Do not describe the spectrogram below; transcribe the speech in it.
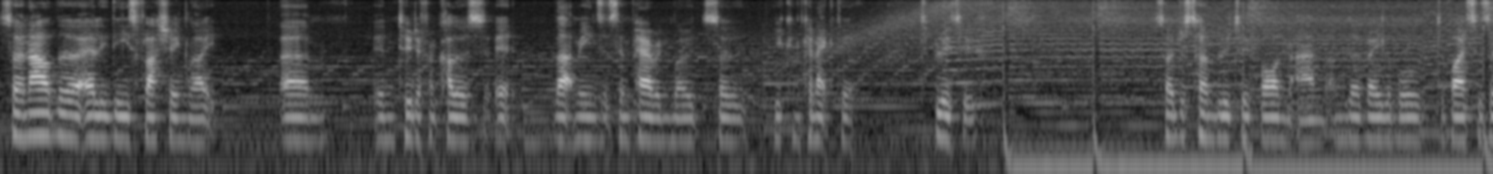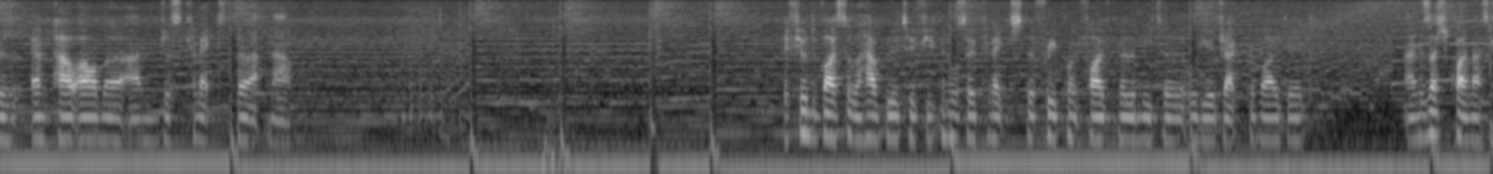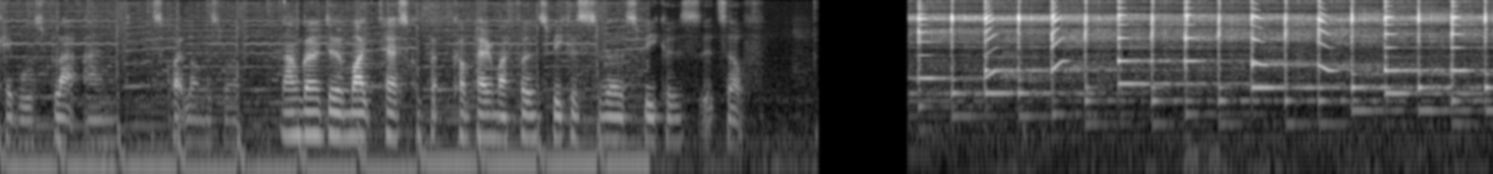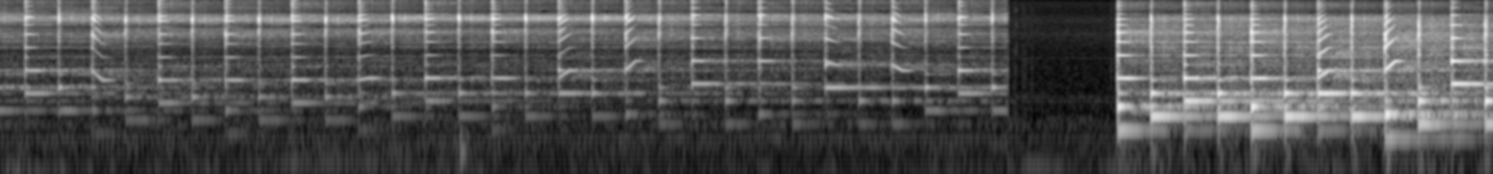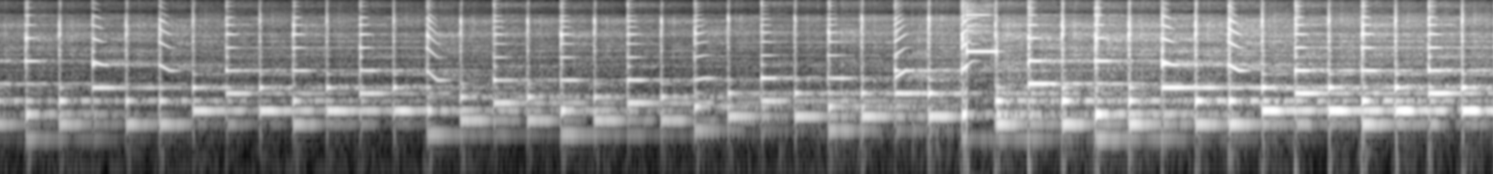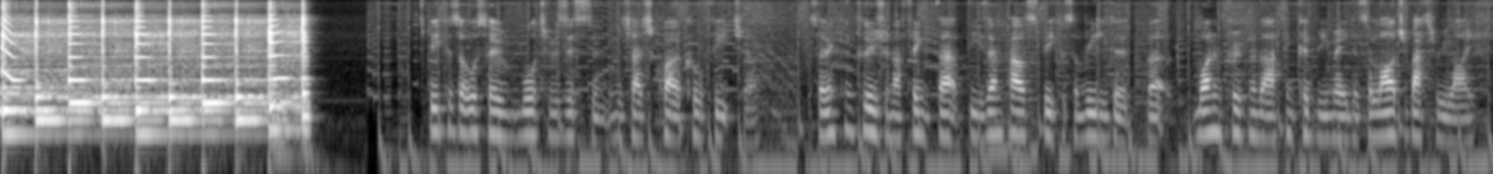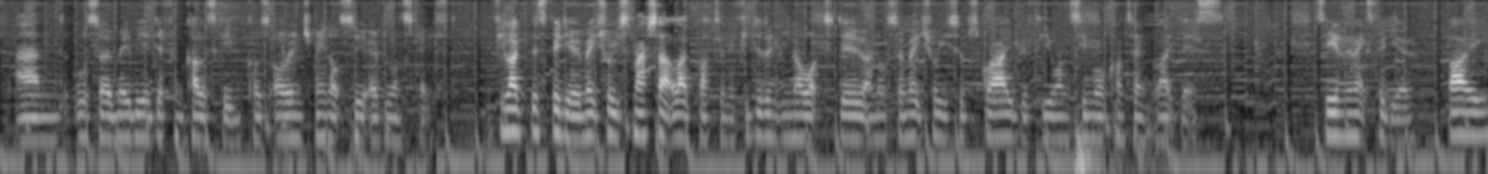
So now the LED is flashing like um, in two different colours. It That means it's in pairing mode so you can connect it to Bluetooth. So I just turn Bluetooth on and under available devices is MPOW Armor and just connect to that now. If your device doesn't have Bluetooth, you can also connect to the 3.5mm audio jack provided. And it's actually quite a nice cable, it's flat and it's quite long as well. Now I'm going to do a mic test compa comparing my phone speakers to the speakers itself. Speakers are also water resistant, which is actually quite a cool feature. So in conclusion, I think that these MPOW speakers are really good, but one improvement that I think could be made is a larger battery life and also maybe a different colour scheme because orange may not suit everyone's taste. If you liked this video, make sure you smash that like button. If you didn't, you know what to do and also make sure you subscribe if you want to see more content like this. See you in the next video. Bye.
